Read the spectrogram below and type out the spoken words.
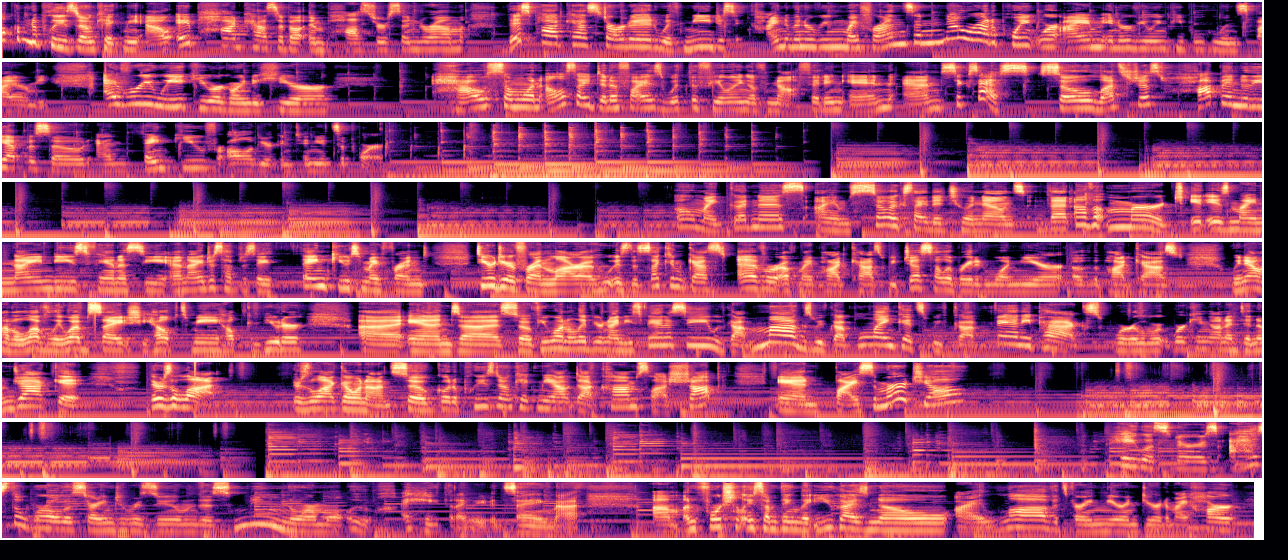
Welcome to Please Don't Kick Me Out, a podcast about imposter syndrome. This podcast started with me just kind of interviewing my friends, and now we're at a point where I'm interviewing people who inspire me. Every week, you are going to hear how someone else identifies with the feeling of not fitting in and success. So let's just hop into the episode, and thank you for all of your continued support. My goodness, I am so excited to announce that of merch. It is my 90s fantasy, and I just have to say thank you to my friend, dear, dear friend Lara, who is the second guest ever of my podcast. We just celebrated one year of the podcast. We now have a lovely website. She helped me, help computer. Uh, and uh, so if you want to live your 90s fantasy, we've got mugs, we've got blankets, we've got fanny packs, we're, we're working on a denim jacket. There's a lot. There's a lot going on. So go to please don't kick me out.com slash shop and buy some merch, y'all. Hey, listeners, as the world is starting to resume this new normal, ooh, I hate that I'm even saying that. Um, unfortunately, something that you guys know I love, it's very near and dear to my heart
